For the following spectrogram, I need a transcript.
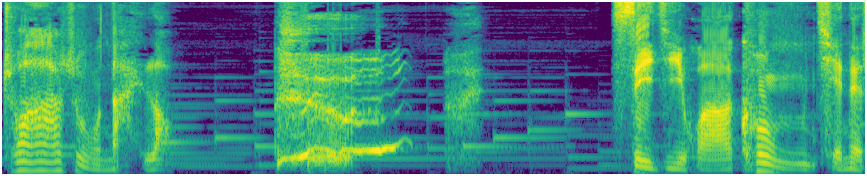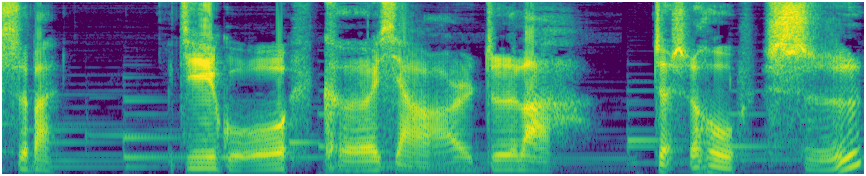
抓住奶酪。C 计划空前的失败，结果可想而知啦。这时候十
